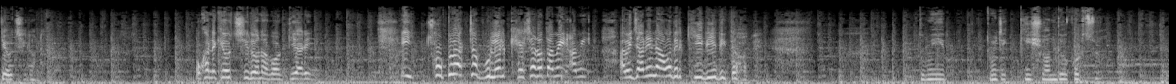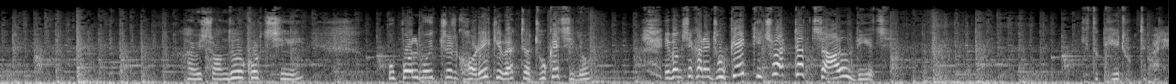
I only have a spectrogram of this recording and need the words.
কেউ ছিল না। ওখানে কেউ ছিল না এই- এই ছোট একটা ভুলের খেসারত আমি আমি আমি জানি না আমাদের কি দিয়ে দিতে হবে। তুমি তুমি ঠিক কি সন্দেহ করছ? আমি সন্দেহ করছি উপল মৈত্রের ঘরে কেউ একটা ঢুকেছিল এবং সেখানে ঢুকে কিছু একটা চাল দিয়েছে। কিন্তু কে ঢুকতে পারে?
